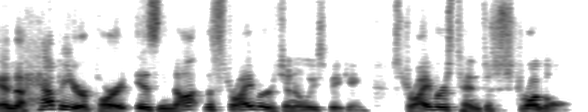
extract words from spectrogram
And the happier part is not the strivers, generally speaking. Strivers tend to struggle.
